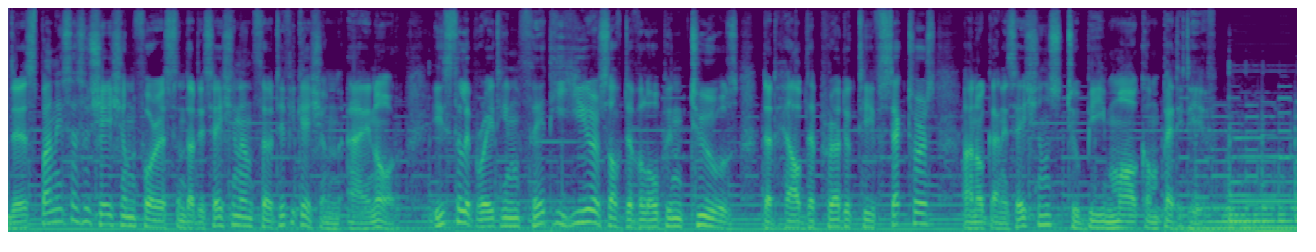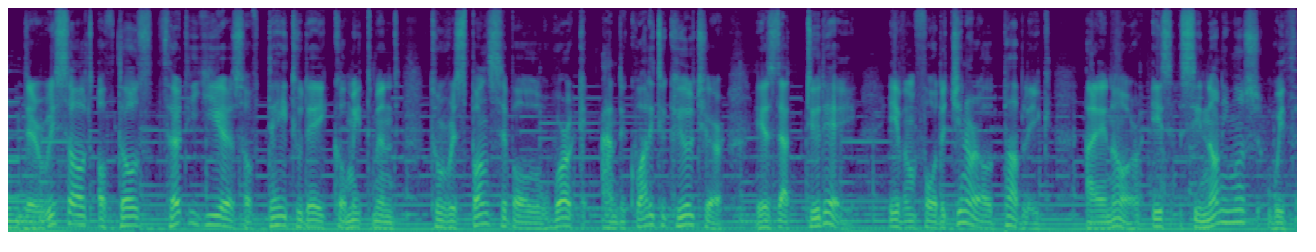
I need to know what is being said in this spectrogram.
The Spanish Association for Standardization and Certification, AENOR, is celebrating 30 years of developing tools that help the productive sectors and organizations to be more competitive. The result of those 30 years of day-to-day commitment to responsible work and quality culture is that today, even for the general public, AENOR is synonymous with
